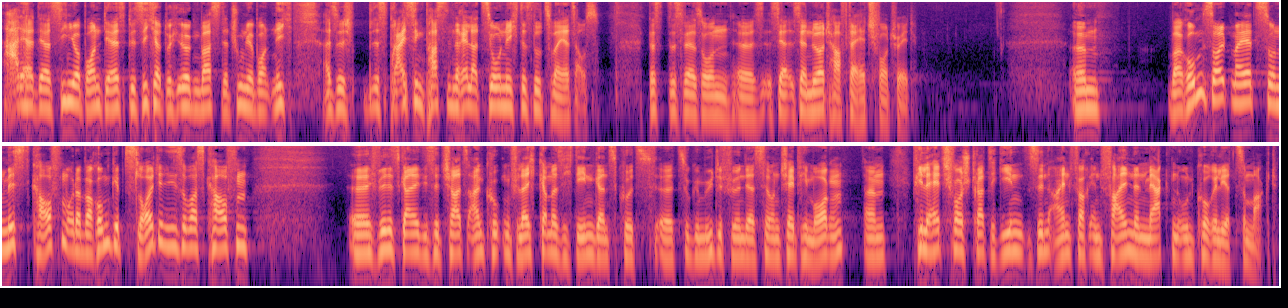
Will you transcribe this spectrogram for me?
ah, der, der Senior-Bond, der ist besichert durch irgendwas, der Junior-Bond nicht. Also das Pricing passt in Relation nicht, das nutzen wir jetzt aus. Das, das wäre so ein äh, sehr, sehr nerdhafter Hedgefonds-Trade. Ähm, warum sollte man jetzt so einen Mist kaufen oder warum gibt es Leute, die sowas kaufen? Äh, ich will jetzt gar nicht diese Charts angucken, vielleicht kann man sich denen ganz kurz äh, zu Gemüte führen, der ist von JP Morgan. Ähm, viele Hedgefonds-Strategien sind einfach in fallenden Märkten unkorreliert zum Markt.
